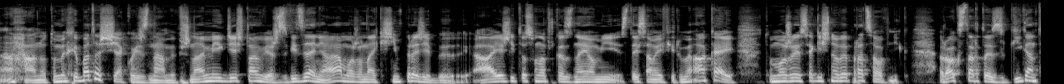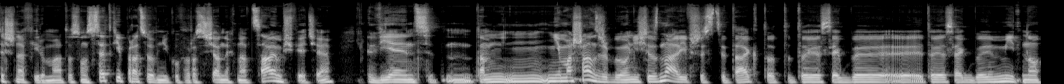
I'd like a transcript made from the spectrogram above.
Aha, no to my chyba też się jakoś znamy, przynajmniej gdzieś tam, wiesz, z widzenia, a może na jakiejś imprezie byli. A jeśli to są na przykład znajomi z tej samej firmy, okej, okay, to może jest jakiś nowy pracownik. Rockstar to jest gigantyczna firma, to są setki pracowników rozsianych na całym świecie, więc mm, tam nie ma szans, żeby oni się znali wszyscy, tak? To, to, to jest jakby, to jest jakby mit. No,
